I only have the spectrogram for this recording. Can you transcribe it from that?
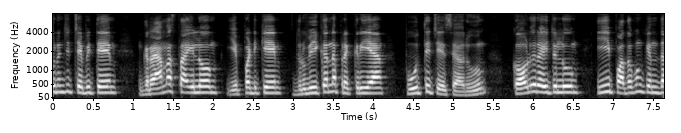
గురించి చెబితే గ్రామ స్థాయిలో ఇప్పటికే ధృవీకరణ ప్రక్రియ పూర్తి చేశారు. కౌలు రైతులు ఈ పథకం కింద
